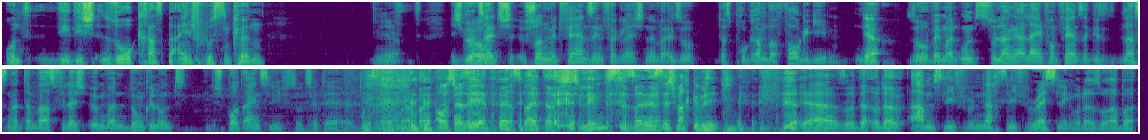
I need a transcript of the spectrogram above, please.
und die dich so krass beeinflussen können. Ja. Ich würde es halt sch- schon mit Fernsehen vergleichen, ne? weil also das Programm war vorgegeben. Ja. So, wenn man uns zu lange allein vom Fernseher gelassen hat, dann war es vielleicht irgendwann dunkel und Sport 1 lief, so ZDF, äh, aber Aus Versehen. das war halt das Schlimmste. So, Dann ist ne? nicht wach geblieben. Ja, so da, oder abends lief, nachts lief Wrestling oder so, aber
